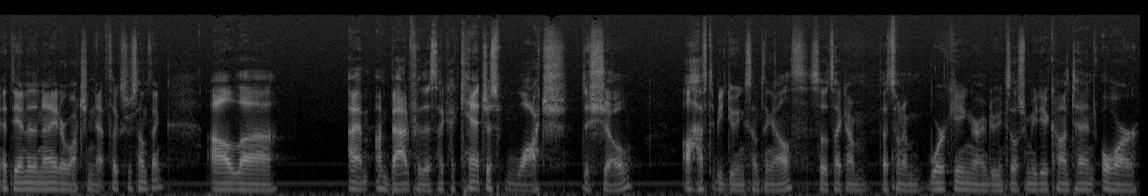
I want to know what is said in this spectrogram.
at the end of the night or watching Netflix or something, I'll uh, I'm I'm bad for this. Like I can't just watch the show. I'll have to be doing something else. So it's like I'm that's when I'm working or I'm doing social media content or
